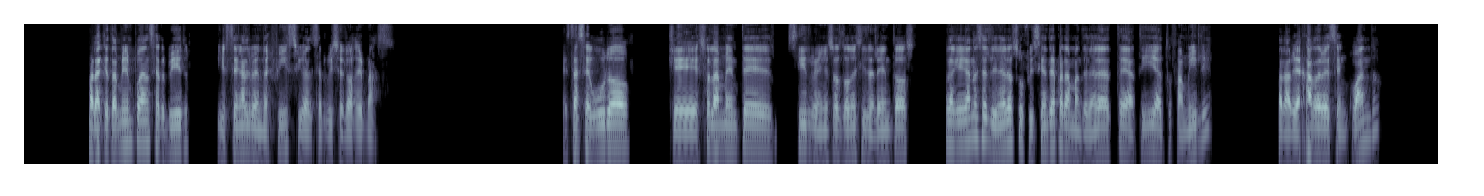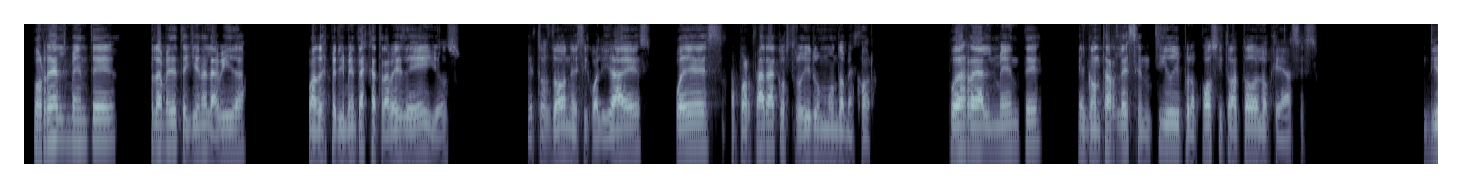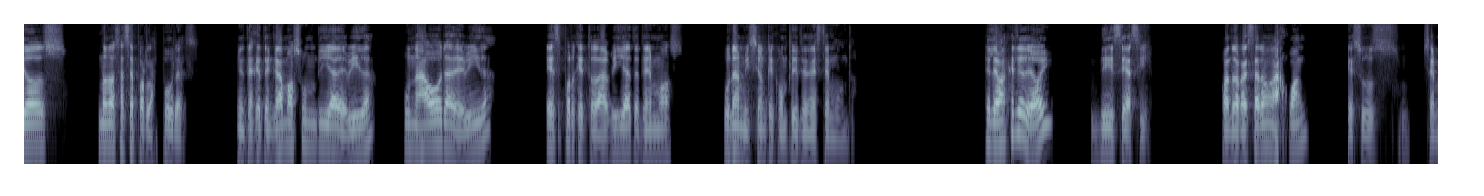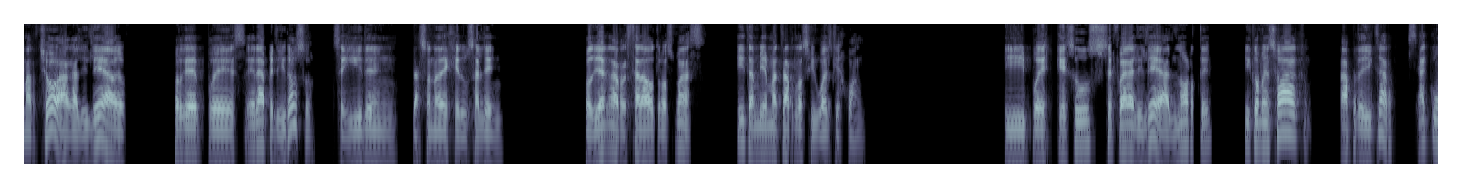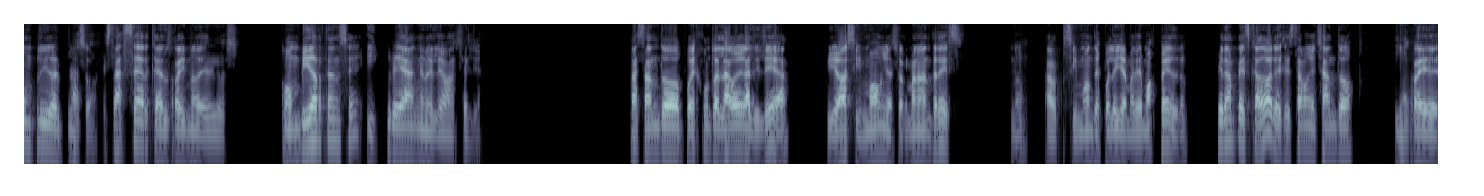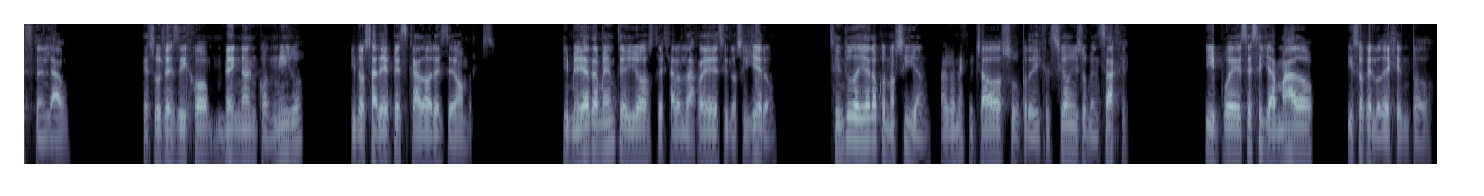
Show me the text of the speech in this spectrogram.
para que también puedan servir y estén al beneficio y al servicio de los demás. ¿Estás seguro que solamente sirven esos dones y talentos para que ganes el dinero suficiente para mantenerte a ti y a tu familia? ¿Para viajar de vez en cuando? ¿O realmente solamente te llena la vida cuando experimentas que a través de ellos, de estos dones y cualidades, puedes aportar a construir un mundo mejor. Puedes realmente encontrarle sentido y propósito a todo lo que haces. Dios no nos hace por las puras. Mientras que tengamos un día de vida, una hora de vida, es porque todavía tenemos una misión que cumplir en este mundo. El Evangelio de hoy dice así. Cuando rezaron a Juan, Jesús se marchó a Galilea porque pues era peligroso seguir en la zona de Jerusalén. Podían arrestar a otros más y también matarlos igual que Juan. Y pues Jesús se fue a Galilea, al norte, y comenzó a, a predicar. Se ha cumplido el plazo, está cerca del reino de Dios. Conviértanse y crean en el Evangelio. Pasando pues junto al lago de Galilea, vio a Simón y a su hermano Andrés, ¿no? A Simón después le llamaremos Pedro, eran pescadores, estaban echando las redes en el lago. Jesús les dijo, vengan conmigo y los haré pescadores de hombres. Inmediatamente ellos dejaron las redes y lo siguieron. Sin duda ya lo conocían, habían escuchado su predicación y su mensaje, y pues ese llamado hizo que lo dejen todo.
